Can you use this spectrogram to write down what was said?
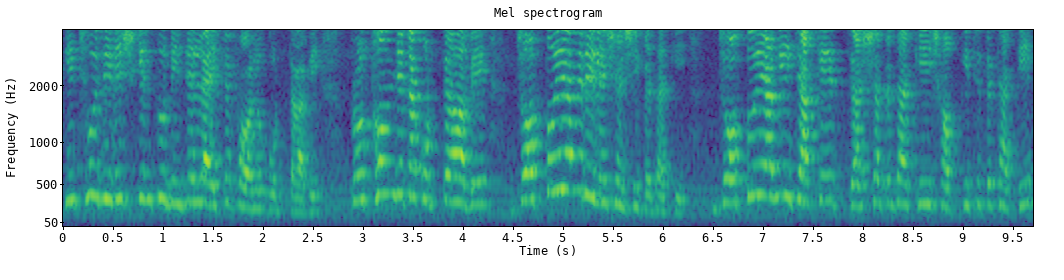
কিছু জিনিস কিন্তু নিজের লাইফে ফলো করতে হবে। প্রথম যেটা করতে হবে, যতই আমি রিলেশনশিপে থাকি যতই আমি যাকে, যার সাথে থাকি সব কিছুতে থাকি,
